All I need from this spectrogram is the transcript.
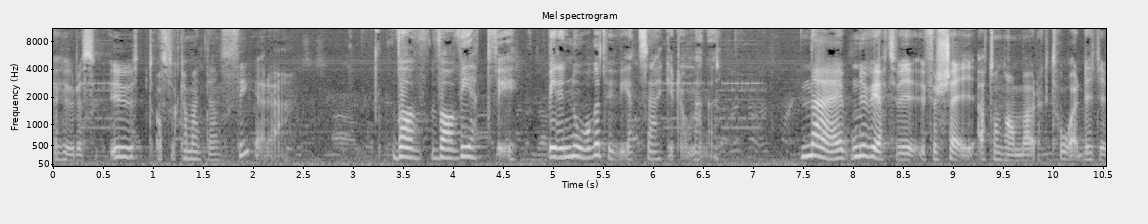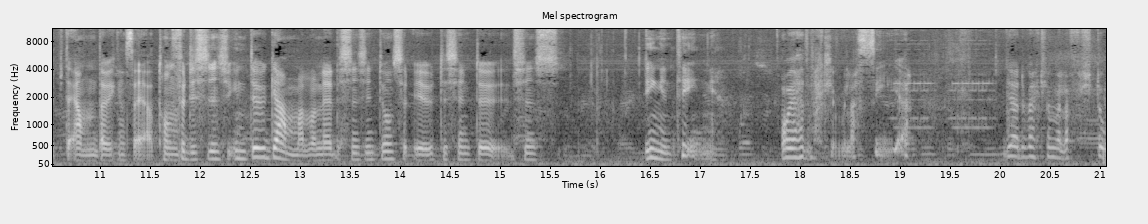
hur det såg ut och så kan man inte ens se det. Vad, vad vet vi? Är det något vi vet säkert om henne? Nej, nu vet vi i och för sig att hon har mörkt hår. Det är typ det enda vi kan säga. Att hon, för det syns ju inte hur gammal hon är, det syns inte hur hon ser ut, det syns, inte, det syns ingenting. Och jag hade verkligen velat se. Jag hade verkligen velat förstå.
